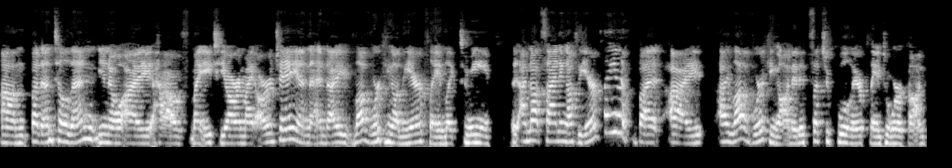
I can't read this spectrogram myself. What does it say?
Um, but until then, you know, I have my ATR and my RJ and, and I love working on the airplane. Like to me, I'm not signing off the airplane, but I, I love working on it. It's such a cool airplane to work on.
